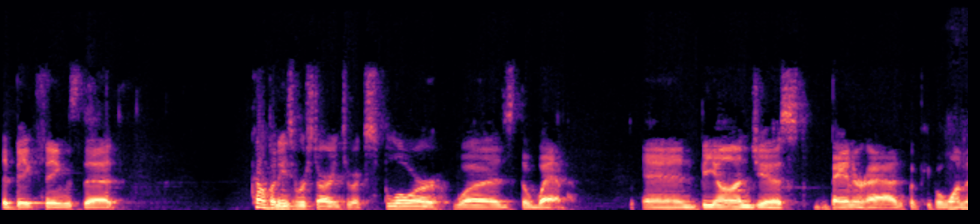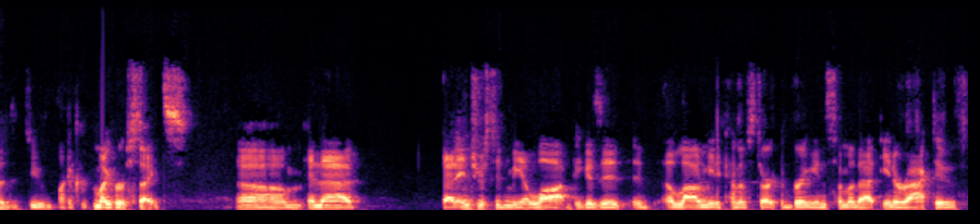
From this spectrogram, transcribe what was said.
the big things that companies were starting to explore was the web and beyond just banner ads, but people wanted to do micro, microsites. Um, and that that interested me a lot because it, it, allowed me to kind of start to bring in some of that interactive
